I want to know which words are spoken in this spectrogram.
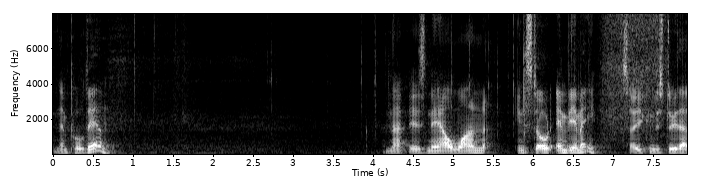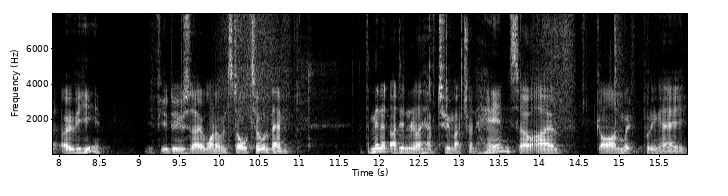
and then pull down. And that is now one installed NVMe. So you can just do that over here. If you do so want to install two of them. At the minute I didn't really have too much on hand, so I've gone with putting a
